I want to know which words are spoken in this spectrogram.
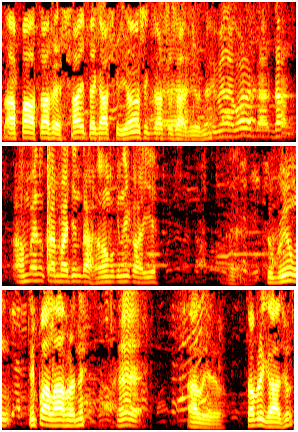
Dá para atravessar e pegar as crianças, graças a Deus, né? Primeiro agora dá, dá, arrumei não cai mais dentro da rama que nem caía. Sobrinho tem palavra, né? É. Valeu. Muito obrigado, viu?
